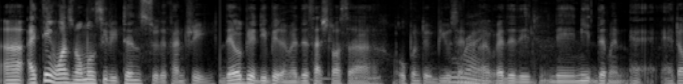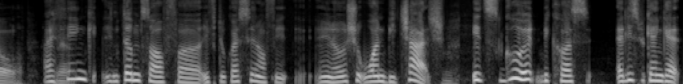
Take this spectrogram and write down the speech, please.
Uh, I think once normalcy returns to the country, there will be a debate on whether such laws are open to abuse and uh, whether they they need them and, at all. I Yeah. think in terms of uh, if the question of it, you know, should one be charged? Mm. It's good because at least we can get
